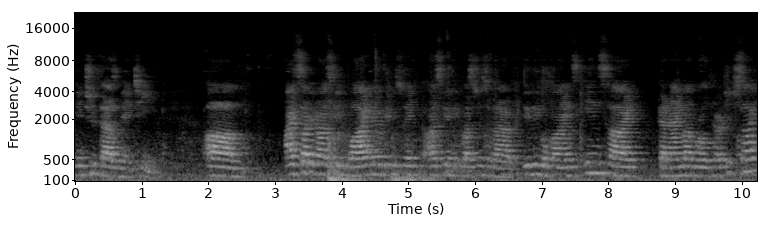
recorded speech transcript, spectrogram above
in 2018. Um, I started asking why nobody was making, asking any questions about illegal mines inside Canaima World Heritage Site,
